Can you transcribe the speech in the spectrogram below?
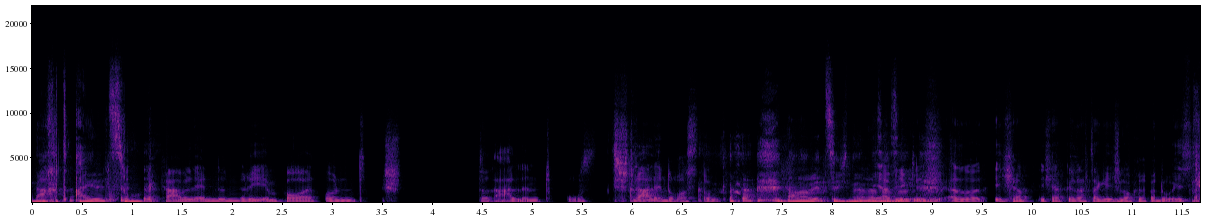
Nachteilzug. Kabelenden, Reimport und Strahlentrost, Strahlentrostung. Aber witzig, ne? Das ja, also, wirklich. Also ich habe ich hab gedacht, da gehe ich lockerer durch.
